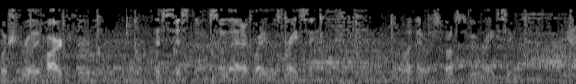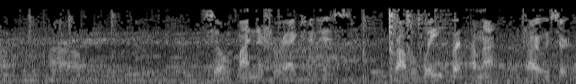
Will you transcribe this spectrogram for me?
pushed really hard for the system so that everybody was racing what they were supposed to be racing. Yeah. Um, so my initial reaction is probably, but I'm not entirely certain.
